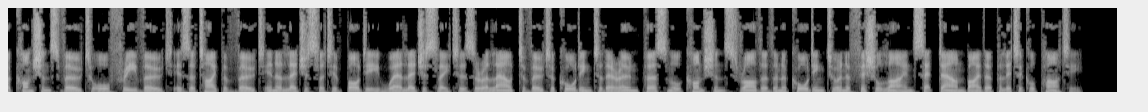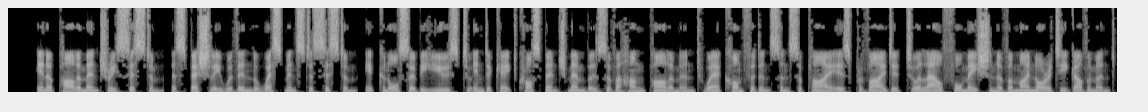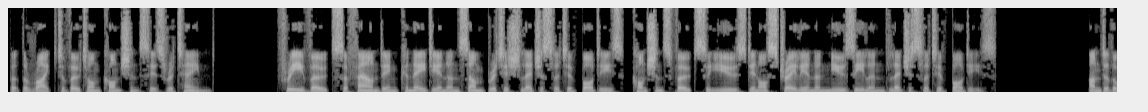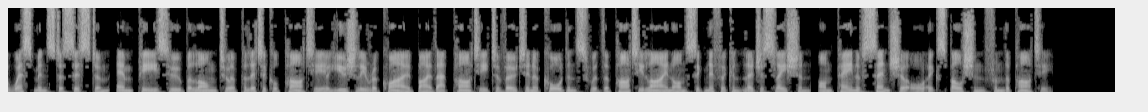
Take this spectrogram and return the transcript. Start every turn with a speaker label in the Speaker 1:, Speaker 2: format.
Speaker 1: A conscience vote or free vote is a type of vote in a legislative body where legislators are allowed to vote according to their own personal conscience rather than according to an official line set down by their political party. In a parliamentary system, especially within the Westminster system, it can also be used to indicate crossbench members of a hung parliament where confidence and supply is provided to allow formation of a minority government but the right to vote on conscience is retained. Free votes are found in Canadian and some British legislative bodies, conscience votes are used in Australian and New Zealand legislative bodies. Under the Westminster system, MPs who belong to a political party are usually required by that party to vote in accordance with the party line on significant legislation, on pain of censure or expulsion from the party.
